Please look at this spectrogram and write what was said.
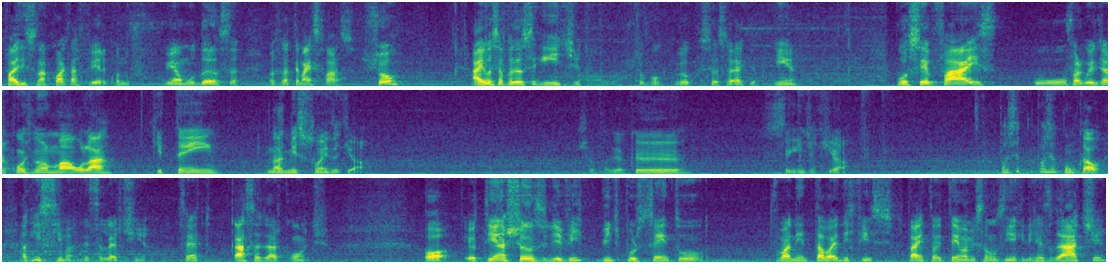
faz isso na quarta-feira, quando vier a mudança, vai ficar até mais fácil. Show? Aí você vai fazer o seguinte, deixa eu, eu sair aqui um pouquinho. Você faz o fragmento de arconte normal lá, que tem nas missões aqui, ó. Deixa eu fazer aqui. Seguinte, aqui, ó. Pode ser, pode ser com cal. Aqui em cima, nesse alertinho, certo? Caça de arconte. Ó, eu tenho a chance de 20%, 20% fundamental é difícil, tá? Então tem uma missãozinha aqui de resgate.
